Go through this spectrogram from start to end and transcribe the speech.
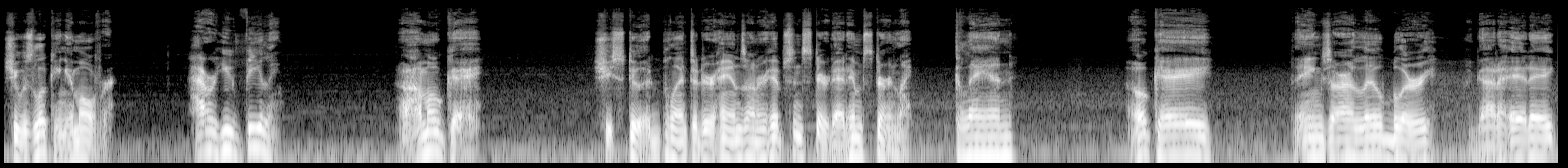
She was looking him over. How are you feeling? I'm okay. She stood, planted her hands on her hips, and stared at him sternly. Glenn. Okay. Things are a little blurry. I got a headache.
